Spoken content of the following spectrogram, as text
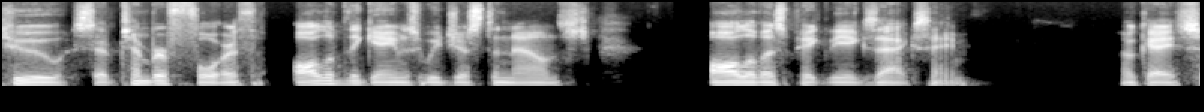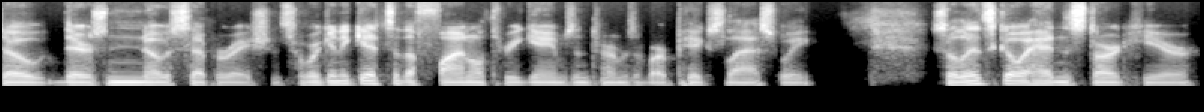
to September 4th, all of the games we just announced, all of us picked the exact same. Okay. So there's no separation. So we're going to get to the final three games in terms of our picks last week. So let's go ahead and start here.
